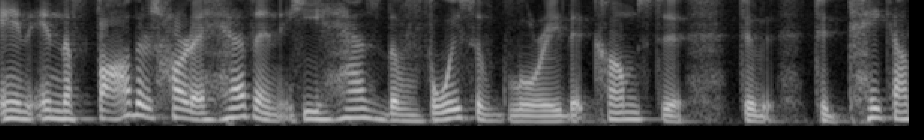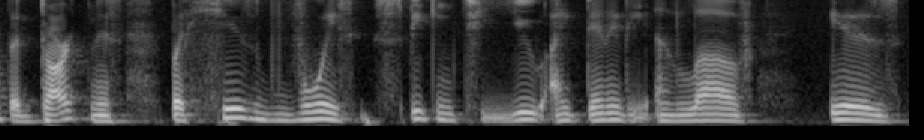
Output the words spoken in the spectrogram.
And in the Father's heart of heaven, He has the voice of glory that comes to, to, to take out the darkness, but His voice speaking to you, identity and love, is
